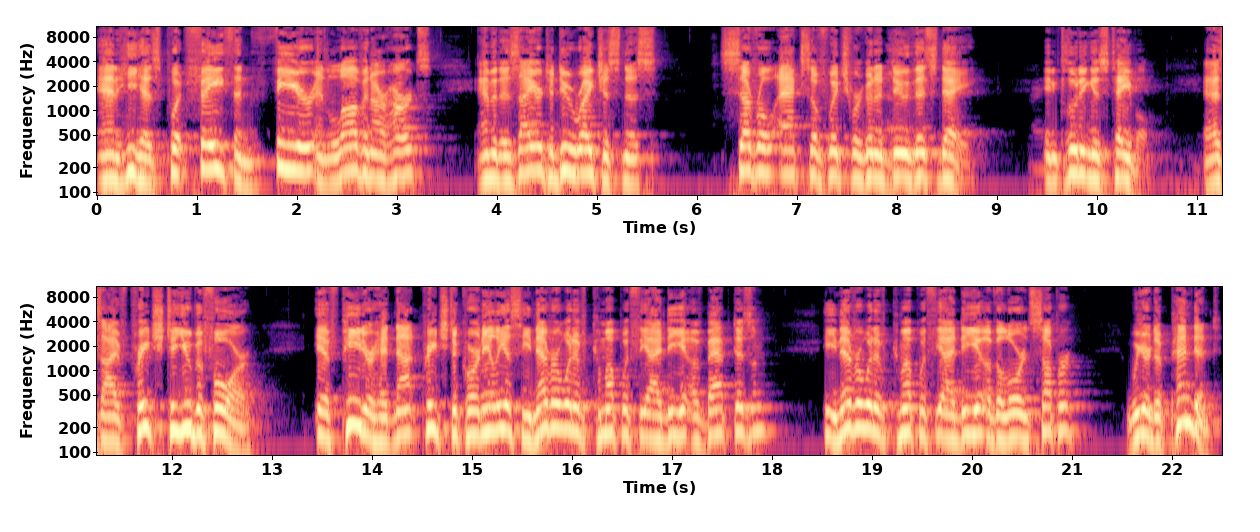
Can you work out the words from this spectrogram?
and he has put faith and fear and love in our hearts and the desire to do righteousness, several acts of which we're going to do this day, including his table. As I've preached to you before, if Peter had not preached to Cornelius, he never would have come up with the idea of baptism. He never would have come up with the idea of the Lord's Supper. We are dependent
